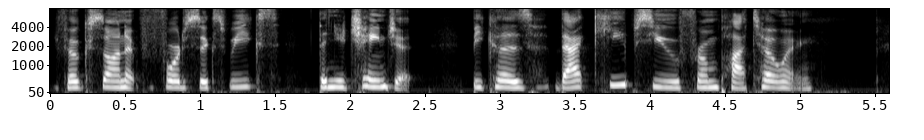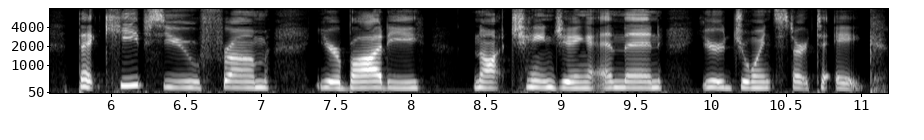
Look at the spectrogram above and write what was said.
You focus on it for four to six weeks, then you change it because that keeps you from plateauing. That keeps you from your body not changing and then your joints start to ache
